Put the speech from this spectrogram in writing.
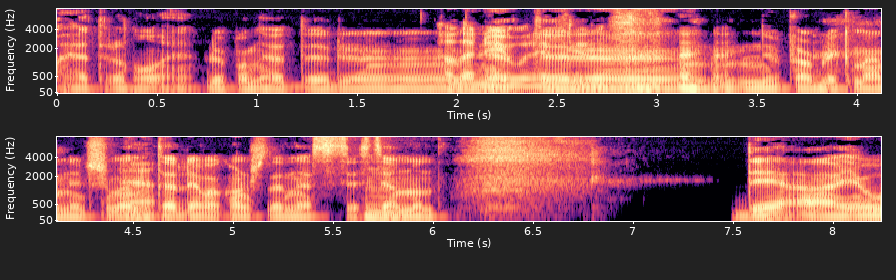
hva heter det nå? Jeg lurer på det heter, ja, det heter uh, New Public Management, ja. eller det var kanskje det nest siste mm. Men det er jo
